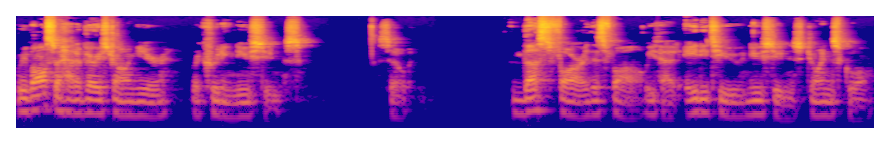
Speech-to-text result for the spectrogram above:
We've also had a very strong year recruiting new students. So thus far this fall, we've had 82 new students join the school,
